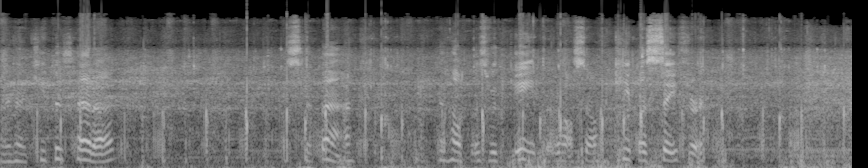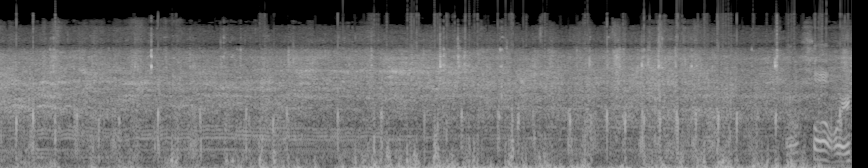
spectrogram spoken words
We're going to keep his head up, sit back, to help us with gait, but also keep us safer. Forward.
